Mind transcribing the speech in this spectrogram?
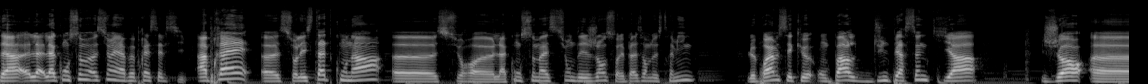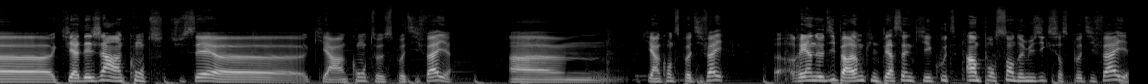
La, la, consommation est à peu près celle-ci. Après, euh, sur les stats qu'on a, sur la consommation des gens sur les plateformes de streaming, le problème c'est qu'on parle d'une personne qui a genre qui a déjà un compte, tu sais, qui a un compte Spotify, qui a un compte Spotify Rien ne dit par exemple qu'une personne qui écoute 1% de musique sur Spotify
